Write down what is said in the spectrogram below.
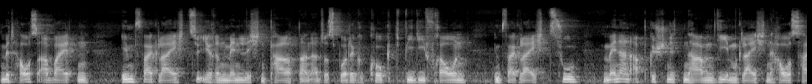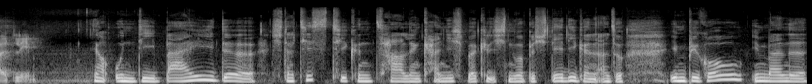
mit Hausarbeiten im Vergleich zu ihren männlichen Partnern. Also es wurde geguckt, wie die Frauen im Vergleich zu Männern abgeschnitten haben, die im gleichen Haushalt leben. Ja, und die beiden Statistiken, Zahlen kann ich wirklich nur bestätigen. Also im Büro, in meiner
